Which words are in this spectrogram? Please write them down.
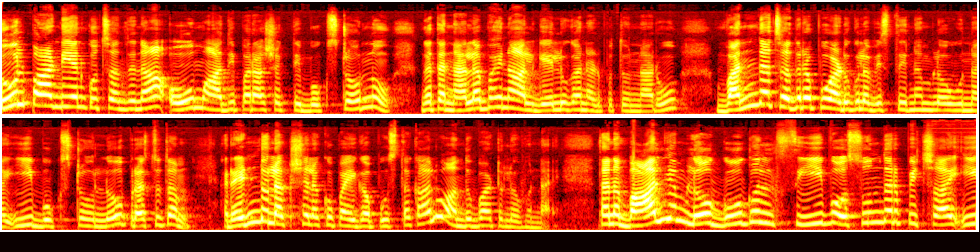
నూల్ పాండియన్కు చెందిన ఓం ఆదిపరాశక్తి బుక్ స్టోర్ను గత నలభై నాలుగేళ్ళుగా నడుపుతున్నారు. వంద చదరపు అడుగుల విస్తీర్ణంలో ఉన్న ఈ బుక్ స్టోర్లో ప్రస్తుతం రెండు లక్షలకు పైగా పుస్తకాలు అందుబాటులో ఉన్నాయి. తన బాల్యంలో గూగుల్ సీఓ సుందర్ పిచాయ్ ఈ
